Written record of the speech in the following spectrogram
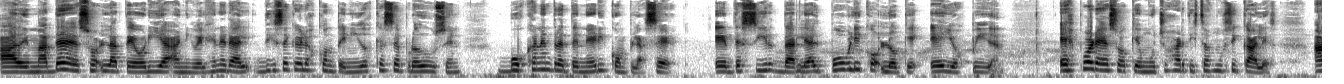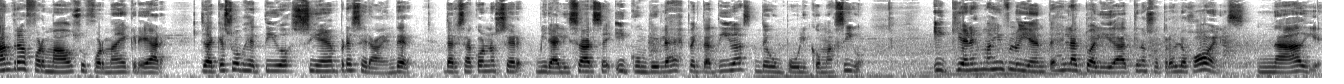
Además de eso, la teoría a nivel general dice que los contenidos que se producen buscan entretener y complacer, es decir, darle al público lo que ellos pidan. Es por eso que muchos artistas musicales han transformado su forma de crear, ya que su objetivo siempre será vender, darse a conocer, viralizarse y cumplir las expectativas de un público masivo. ¿Y quién es más influyente en la actualidad que nosotros los jóvenes? Nadie.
